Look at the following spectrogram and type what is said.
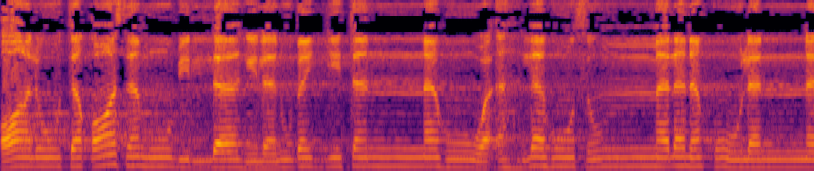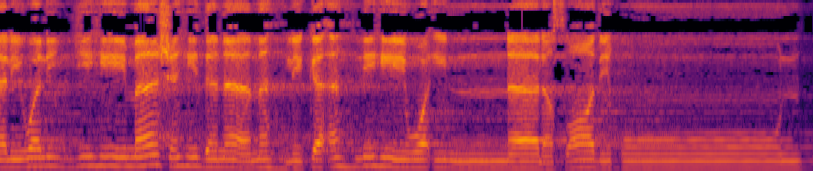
قَالُوا تَقَاسَمُوا بِاللَّهِ لَنُبَيِّتَنَّهُ وَأَهْلَهُ ثُمَّ لَنَقُولَنَّ لِوَلِيِّهِ مَا شَهِدْنَا مَهْلِكَ أَهْلِهِ وَإِنَّا لَصَادِقُونَ.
